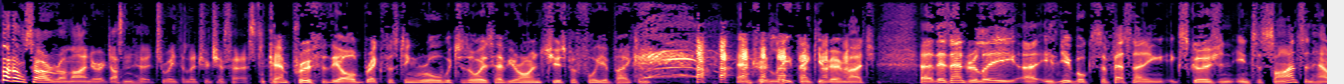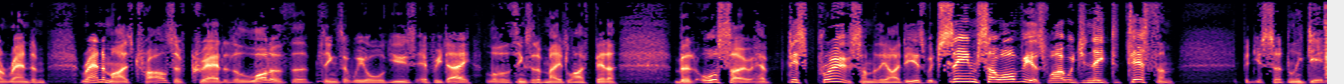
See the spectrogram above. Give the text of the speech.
but also a reminder it doesn't hurt to read the literature first. Okay, and proof of the old breakfasting rule, which is always have your orange juice before your bacon. Andrew Leigh, thank you very much. Uh, there's Andrew Leigh. Uh, his new book is a fascinating excursion into science and how random randomized trials have created a lot of the things that we all use every day, a lot of the things that have made life better, but also have disproved some of the ideas which seem so obvious. Why would you need to test them? But you certainly did.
